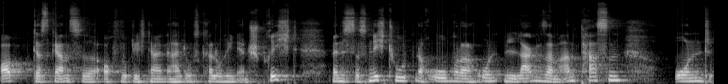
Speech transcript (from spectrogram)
ob das Ganze auch wirklich deinen Erhaltungskalorien entspricht. Wenn es das nicht tut, nach oben oder nach unten langsam anpassen und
